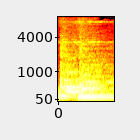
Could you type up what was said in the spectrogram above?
Bye.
